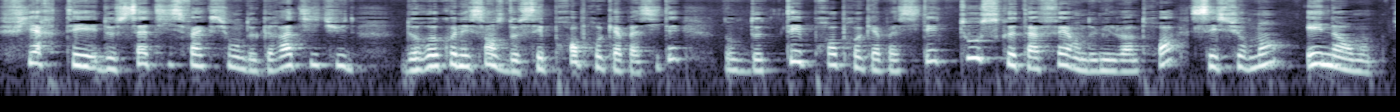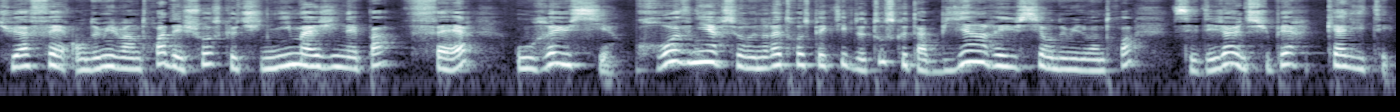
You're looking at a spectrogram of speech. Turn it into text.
fierté, de satisfaction, de gratitude, de reconnaissance de ses propres capacités, donc de tes propres capacités, tout ce que tu as fait en 2023, c'est sûrement énorme. Tu as fait en 2023 des choses que tu n'imaginais pas faire ou réussir. Revenir sur une rétrospective de tout ce que tu as bien réussi en 2023, c'est déjà une super qualité.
